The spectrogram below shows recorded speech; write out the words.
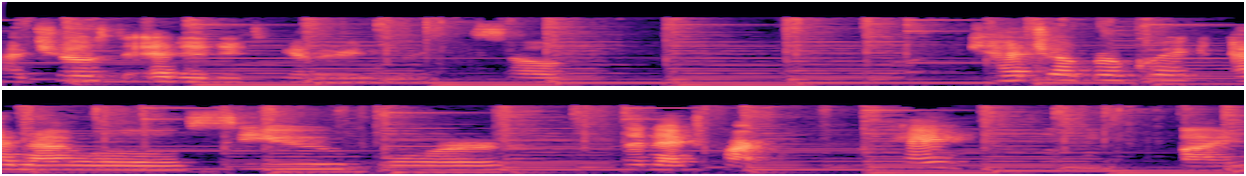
I chose to edit it together anyway. So catch up real quick and I will see you for the next part. Okay? Bye.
